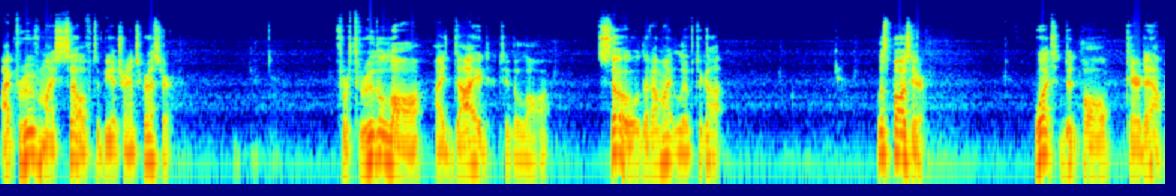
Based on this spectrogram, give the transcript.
I prove myself to be a transgressor. For through the law I died to the law, so that I might live to God. Let's pause here. What did Paul tear down?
